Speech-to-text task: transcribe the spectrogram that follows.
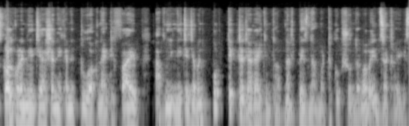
স্ক্রল করে নিচে আসেন এখানে টু অফ নাইনটি ফাইভ আপনি নিচে যাবেন, প্রত্যেকটা জায়গায় কিন্তু আপনার পেজ নাম্বারটা খুব সুন্দরভাবে ইনসার্ট হয়ে গেছে।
